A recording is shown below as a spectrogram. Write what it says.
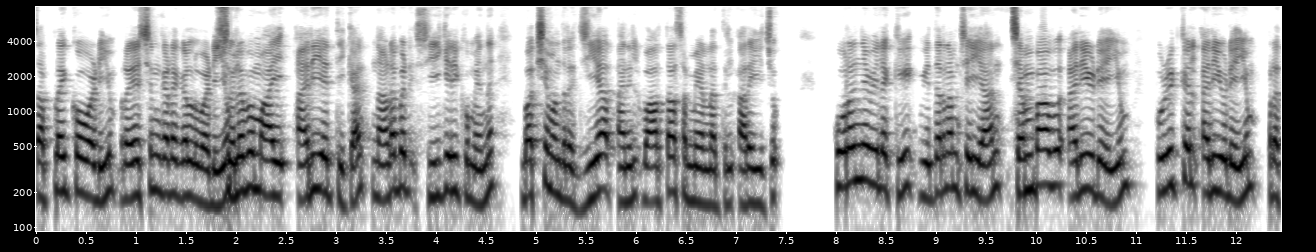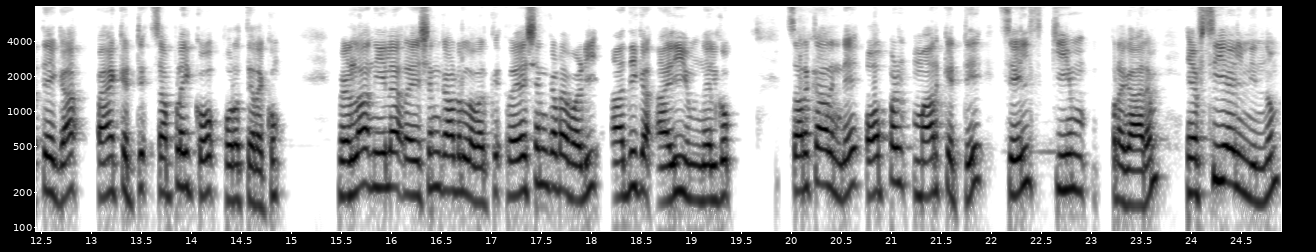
സപ്ലൈകോ വഴിയും റേഷൻ കടകൾ വഴിയും സുലഭമായി അരി എത്തിക്കാൻ നടപടി സ്വീകരിക്കുമെന്ന് ഭക്ഷ്യമന്ത്രി ജി ആർ അനിൽ വാർത്താ സമ്മേളനത്തിൽ അറിയിച്ചു. കുറഞ്ഞ വിലക്ക് വിതരണം ചെയ്യാൻ ചെമ്പാവ് അരിയുടെയും പുഴുക്കൽ അരിയുടെയും പ്രത്യേക പാക്കറ്റ് സപ്ലൈകോ പുറത്തിറക്കും. വെള്ള നീല റേഷൻ കാർഡുള്ളവർക്ക് റേഷൻ കട വഴി അധിക അരിയും നൽകും. സർക്കാരിന്റെ ഓപ്പൺ മാർക്കറ്റ് സെയിൽസ് സ്കീം പ്രകാരം എഫ് സി ഐയിൽ നിന്നും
